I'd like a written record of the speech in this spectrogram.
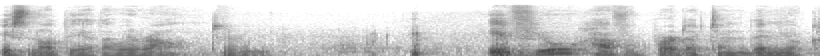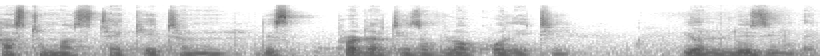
It's not the other way around. Mm. If you have a product and then your customers take it and this product is of low quality, you're losing them.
